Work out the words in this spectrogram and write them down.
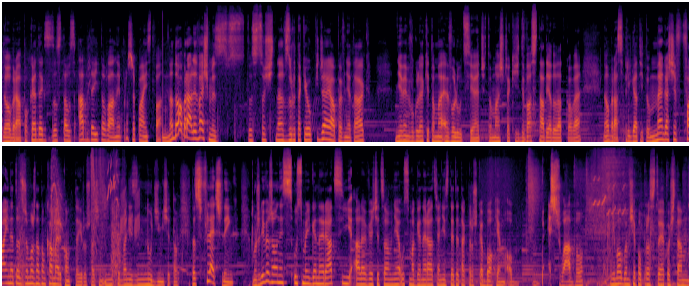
Dobra, Pokédex został zupdate'owany, proszę państwa. No dobra, ale weźmy, to jest coś na wzór takiego PJ'a pewnie, tak? Nie wiem w ogóle jakie to ma ewolucje, czy to ma jeszcze jakieś dwa stadia dodatkowe. Dobra, Sprigatito, mega się fajne to jest, że można tą kamerką tutaj ruszać. Chyba nie nudzi mi się to. To jest Fletchling. Możliwe, że on jest z ósmej generacji, ale wiecie co, mnie ósma generacja niestety tak troszkę bokiem obeszła, bo nie mogłem się po prostu jakoś tam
